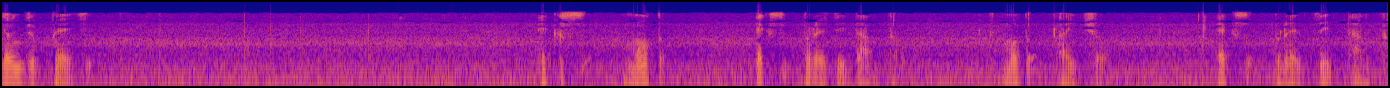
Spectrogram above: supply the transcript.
40ページ。X 元 X プレジダント元会長。X プレジダント、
